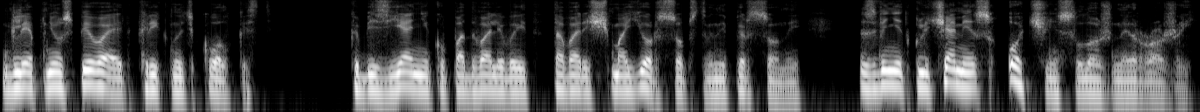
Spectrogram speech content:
Глеб не успевает крикнуть колкость. К обезьяннику подваливает товарищ майор собственной персоной, звенит ключами с очень сложной рожей.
